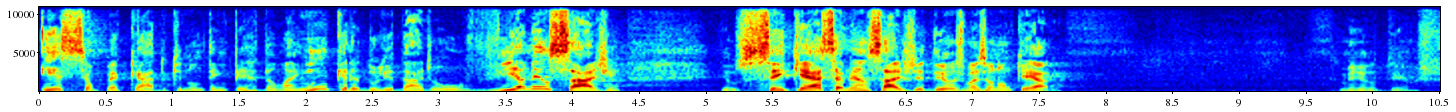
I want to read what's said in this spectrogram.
Esse é o pecado que não tem perdão, a incredulidade. Eu ouvi a mensagem, eu sei que essa é a mensagem de Deus, mas eu não quero. Meu Deus.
